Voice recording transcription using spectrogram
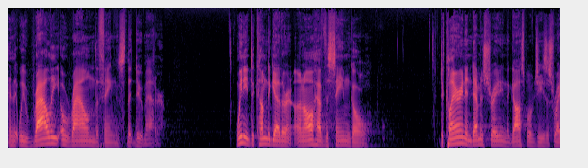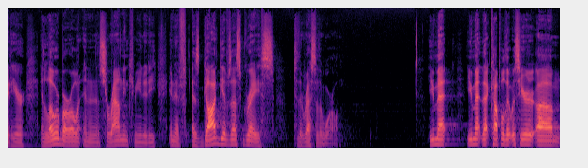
and that we rally around the things that do matter. We need to come together and all have the same goal declaring and demonstrating the gospel of Jesus right here in Lower Borough and in the surrounding community, and if, as God gives us grace to the rest of the world. You met you met that couple that was here um,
